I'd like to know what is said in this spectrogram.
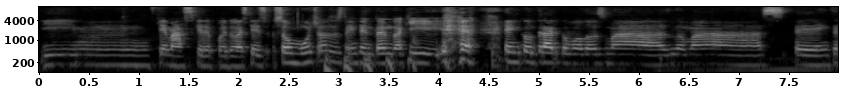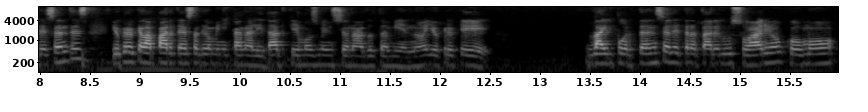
Y mm, qué más que le puedo, es que son muchos, estoy intentando aquí encontrar como los más, lo más eh, interesantes. Yo creo que la parte esta de omnicanalidad que hemos mencionado también, ¿no? Yo creo que la importancia de tratar el usuario como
